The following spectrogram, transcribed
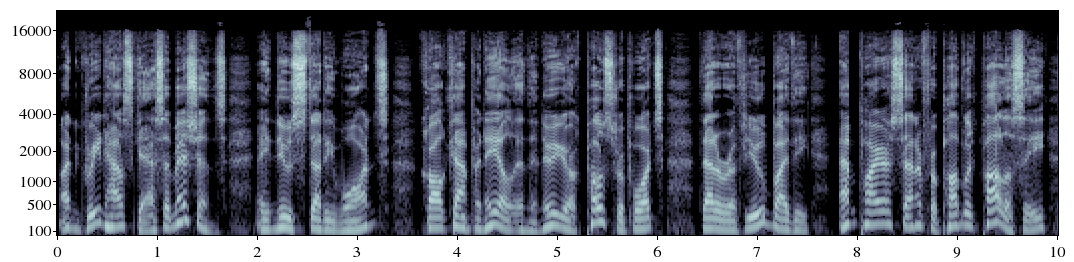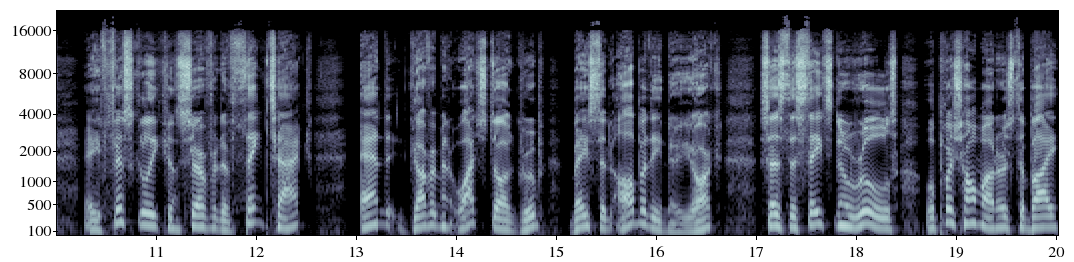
on greenhouse gas emissions. A new study warns. Carl Campanile in the New York Post reports that a review by the Empire Center for Public Policy, a fiscally conservative think tank, and government watchdog group based in Albany, New York, says the state's new rules will push homeowners to buy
